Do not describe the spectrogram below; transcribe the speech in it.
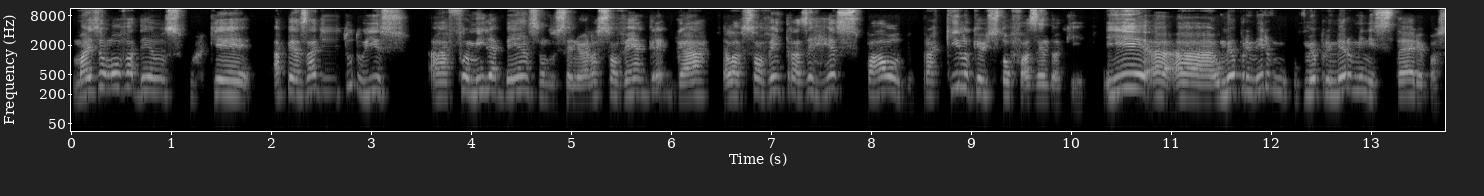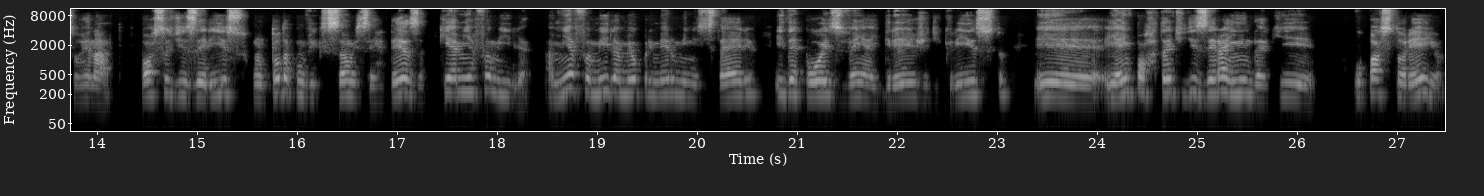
mas eu louvo a Deus, porque apesar de tudo isso, a família é bênção do Senhor, ela só vem agregar, ela só vem trazer respaldo para aquilo que eu estou fazendo aqui. E a, a, o meu primeiro, o meu primeiro ministério, pastor Renato, posso dizer isso com toda convicção e certeza, que é a minha família. A minha família é o meu primeiro ministério e depois vem a igreja de Cristo. E, e é importante dizer ainda que o pastoreio,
